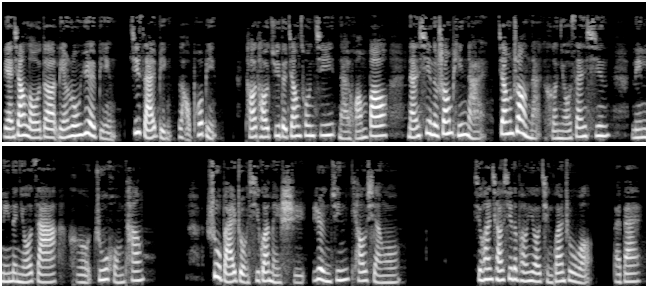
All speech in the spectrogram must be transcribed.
莲香楼的莲蓉月饼。鸡仔饼、老婆饼，陶陶居的姜葱鸡、奶黄包，南信的双皮奶、姜撞奶和牛三星，林林的牛杂和猪红汤，数百种西关美食任君挑选哦。喜欢乔西的朋友，请关注我，拜拜。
